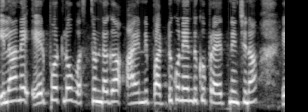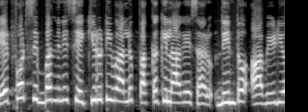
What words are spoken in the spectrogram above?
ఇలానే ఎయిర్పోర్ట్లో వస్తుండగా ఆయన్ని పట్టుకునేందుకు ప్రయత్నించిన ఎయిర్పోర్ట్ సిబ్బందిని సెక్యూరిటీ వాళ్ళు పక్కకి లాగేశారు. దీంతో ఆ వీడియో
